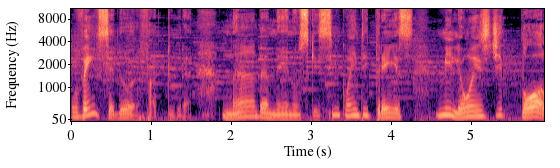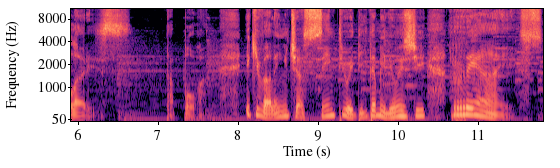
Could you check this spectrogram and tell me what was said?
o vencedor fatura nada menos que 53 milhões de dólares. Tá porra. Equivalente a 180 milhões de reais.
